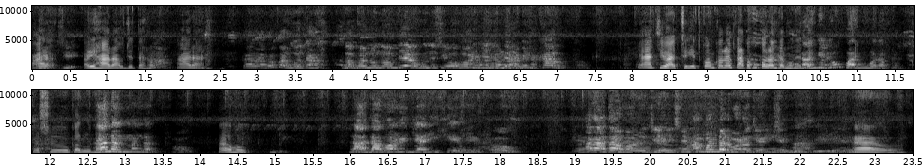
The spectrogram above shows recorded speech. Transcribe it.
હા, આવજે. અહીં હાર આવજો તાર હો. હાર હાર. સાચી વાત છે એ જ કોમ કરો આપણે શું કરવાનું તાર મુને તાર બીજું કરવું કશું કરવું નહીં. આનંદ મંગલ. હો હો. રાધા વાણી જેની છે. રાધા વણ છે, મંડળ વાળો જે છે. આમાં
